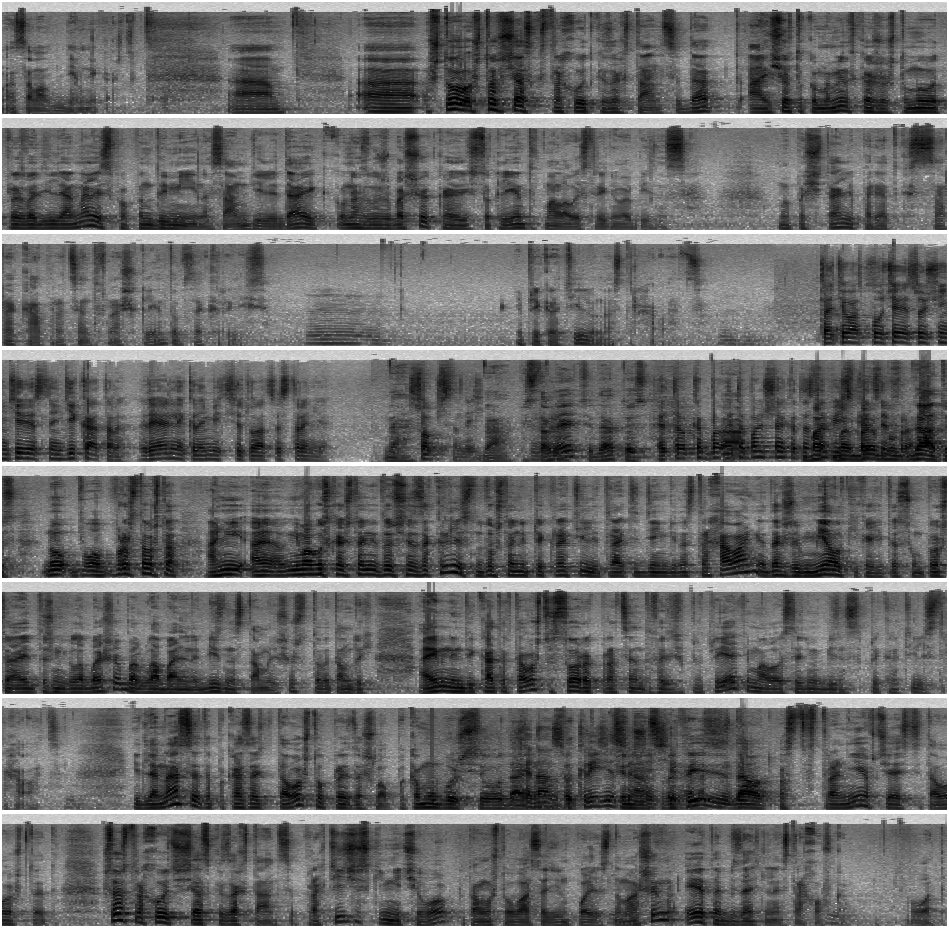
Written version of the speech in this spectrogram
на самом дне, мне кажется. А, что, что сейчас страхуют казахстанцы? Да? А еще такой момент скажу, что мы вот производили анализ по пандемии на самом деле, да, и у нас уже большое количество клиентов малого и среднего бизнеса. Мы посчитали, порядка 40% наших клиентов закрылись. Mm. И прекратили у нас страховаться. Кстати, у вас получается очень интересный индикатор реальной экономической ситуации в стране да. собственный. Да, представляете, mm да, то есть... Это, это большая катастрофическая цифра. Да, то есть, ну, просто того, что они, а, не могу сказать, что они точно закрылись, но то, что они прекратили тратить деньги на страхование, даже мелкие какие-то суммы, потому что это же не большой глобальный бизнес там или еще что-то в этом духе, а именно индикатор того, что 40% этих предприятий малого и среднего бизнеса прекратили страховаться. И для нас это показатель того, что произошло, по кому больше всего ударило. Финансовый кризис. Финансовый кризис, да, вот в стране, в части того, что это. Что страхуют сейчас казахстанцы? Практически ничего, потому что у вас один полис на машину, и это обязательная страховка. Вот.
